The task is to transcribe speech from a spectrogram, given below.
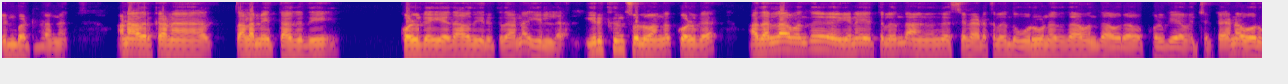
பின்பற்றுறாங்க. ஆனால் அதற்கான தலைமை தகுதி, கொள்கை ஏதாவது இருக்குதான்னா இல்ல. இருக்குன்னு சொல்லுவாங்க கொள்கை. அதெல்லாம் வந்து இணையத்திலிருந்து அங்கங்க சில இடத்துல இருந்து உருவுனது தான் வந்து அவரு கொள்கையா வச்சிருக்காரு. ஏன்னா ஒரு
